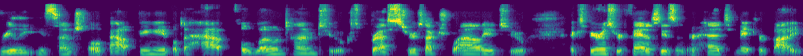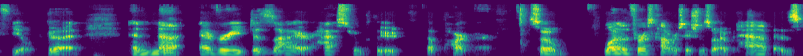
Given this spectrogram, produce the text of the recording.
really essential about being able to have alone time to express your sexuality, to experience your fantasies in your head, to make your body feel good. And not every desire has to include a partner. So, one of the first conversations that I would have is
